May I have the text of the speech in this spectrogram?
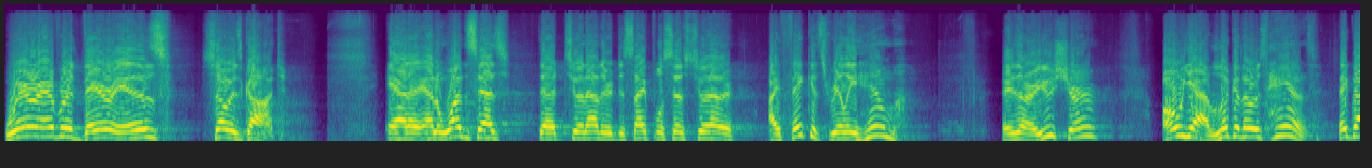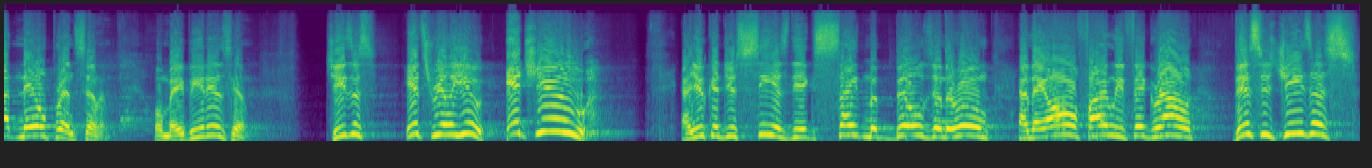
Wherever there is, so is God. And, and one says that to another, disciple says to another, I think it's really him. He said, Are you sure? Oh, yeah, look at those hands. They've got nail prints in them. Well, maybe it is him. Jesus, it's really you. It's you. And you can just see as the excitement builds in the room, and they all finally figure out this is Jesus.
